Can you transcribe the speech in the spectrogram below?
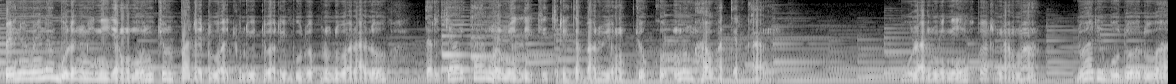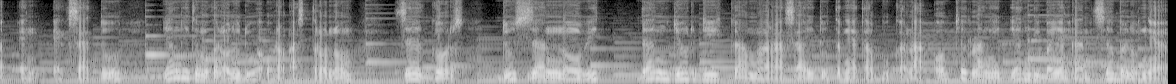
Fenomena bulan mini yang muncul pada 2 Juli 2022 lalu ternyata memiliki cerita baru yang cukup mengkhawatirkan. Bulan mini bernama 2022 NX1 yang ditemukan oleh dua orang astronom, Zegors Duzanovic dan Jordi Kamarasa itu ternyata bukanlah objek langit yang dibayangkan sebelumnya.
